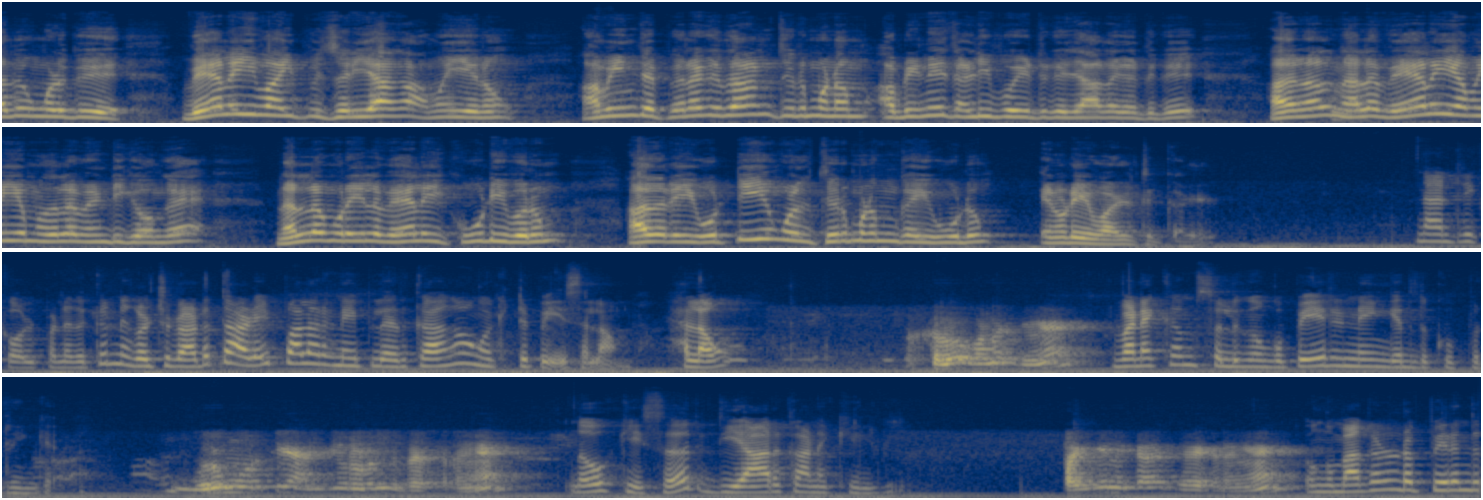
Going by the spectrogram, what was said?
அது உங்களுக்கு வேலை வாய்ப்பு சரியாக அமையணும். அமைந்த பிறகுதான் திருமணம் அப்படின்னே தள்ளி போயிட்டு இருக்கு ஜாதகத்துக்கு. அதனால் நல்ல வேலை அமைய முதல்ல வேண்டிக்கோங்க. நல்ல முறையில் வேலை கூடி வரும். அதனை ஒட்டியும் உங்களுக்கு திருமணம் கைகூடும். என்னுடைய வாழ்த்துக்கள். நன்றி கால் பண்ணதுக்கு நிகழ்ச்சியோட அடுத்த அழைப்பாளர் இணைப்பில் இருக்காங்க. அவங்க கிட்ட பேசலாம். ஹலோ. ஹலோ வணக்கங்க. வணக்கம். சொல்லுங்க. உங்க பேர் என்ன? இங்கிருந்து கூப்பிடுறீங்க? குருமூர்த்தி அஞ்சூர்லேருந்து பேசுறேங்க. Okay sir. இது யாருக்கான கேள்வி? பையனுக்காக கேட்குறேங்க உங்க மகனோட பிறந்த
